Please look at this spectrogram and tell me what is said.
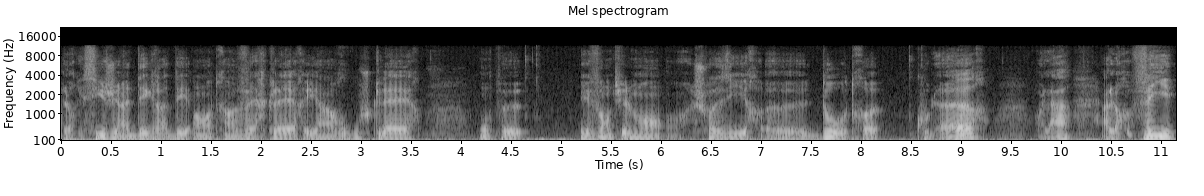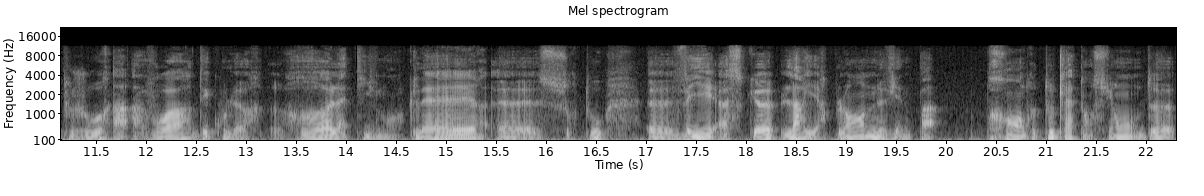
Alors ici, j'ai un dégradé entre un vert clair et un rouge clair. On peut éventuellement choisir euh, d'autres couleurs. Voilà. Alors veillez toujours à avoir des couleurs relativement claires. Euh, surtout, euh, veillez à ce que l'arrière-plan ne vienne pas prendre toute l'attention de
